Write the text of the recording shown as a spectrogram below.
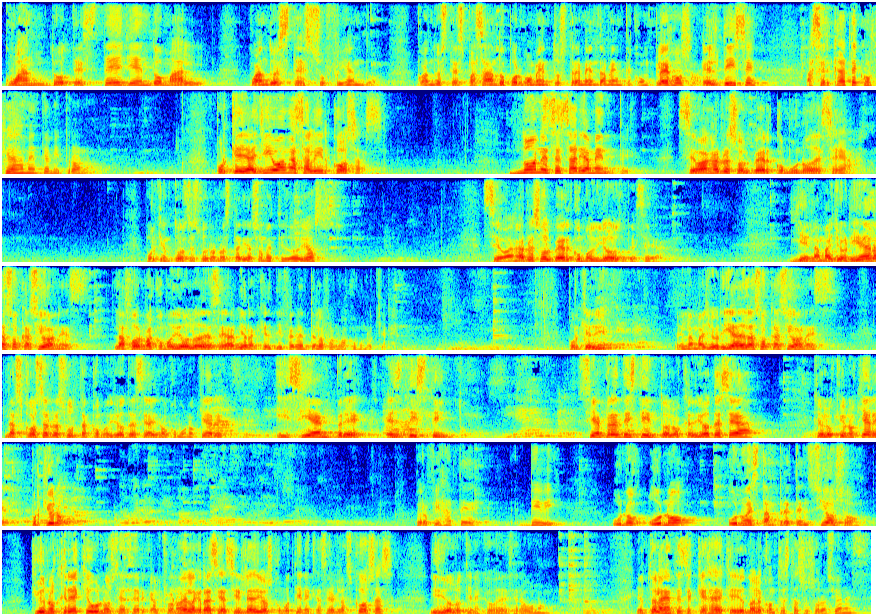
Cuando te esté yendo mal, cuando estés sufriendo, cuando estés pasando por momentos tremendamente complejos, Él dice, acércate confiadamente a mi trono. Porque de allí van a salir cosas. No necesariamente se van a resolver como uno desea. Porque entonces uno no estaría sometido a Dios. Se van a resolver como Dios desea. Y en la mayoría de las ocasiones, la forma como Dios lo desea, vieran que es diferente a la forma como uno quiere. Porque en la mayoría de las ocasiones, las cosas resultan como Dios desea y no como uno quiere. Y siempre es distinto. Siempre es distinto lo que Dios desea que lo que uno quiere. Porque uno... Pero fíjate, Vivi, uno, uno, uno es tan pretencioso que uno cree que uno se acerca al trono de la gracia decirle a Dios cómo tiene que hacer las cosas y Dios lo tiene que obedecer a uno. Y entonces la gente se queja de que Dios no le contesta sus oraciones.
